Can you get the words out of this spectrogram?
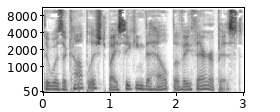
that was accomplished by seeking the help of a therapist.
